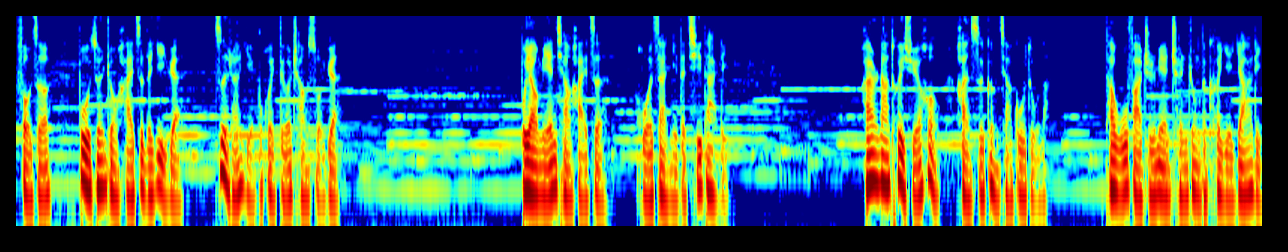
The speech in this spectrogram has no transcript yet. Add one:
否则，不尊重孩子的意愿，自然也不会得偿所愿。不要勉强孩子活在你的期待里。海尔娜退学后，汉斯更加孤独了。他无法直面沉重的课业压力，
